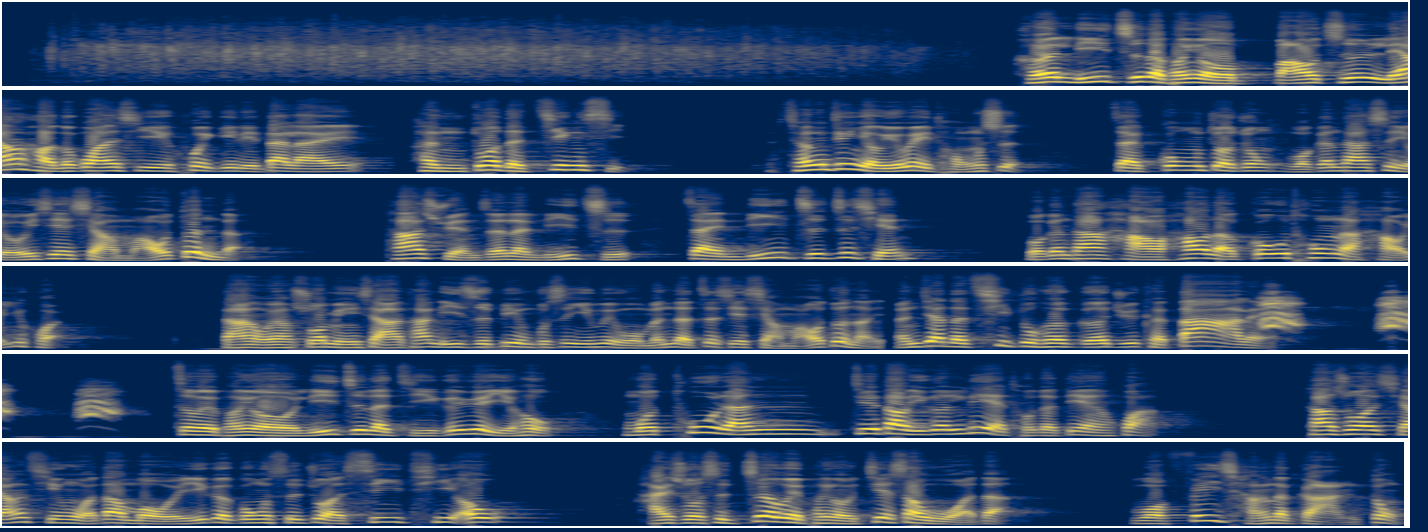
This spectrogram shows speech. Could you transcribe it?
和离职的朋友保持良好的关系，会给你带来很多的惊喜。曾经有一位同事，在工作中，我跟他是有一些小矛盾的，他选择了离职。在离职之前，我跟他好好的沟通了好一会儿。当然，我要说明一下，他离职并不是因为我们的这些小矛盾了，人家的气度和格局可大了。这位朋友离职了几个月以后，我突然接到一个猎头的电话。他说想请我到某一个公司做 CTO，还说是这位朋友介绍我的，我非常的感动。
